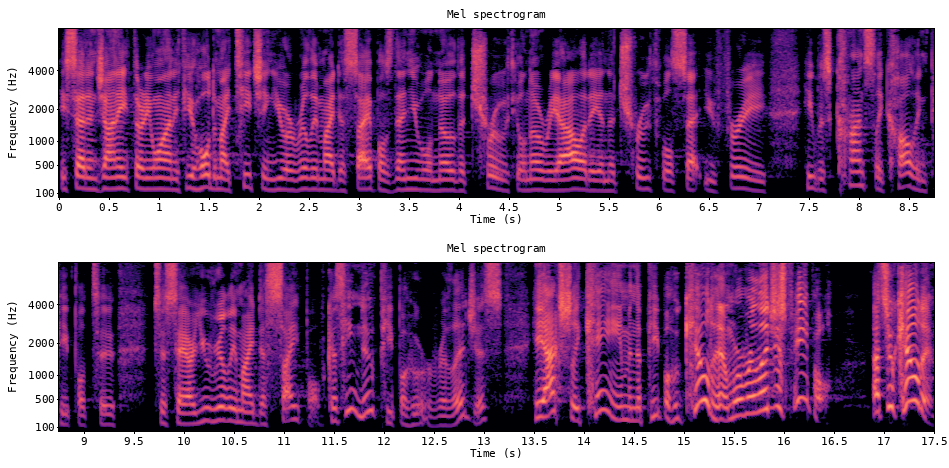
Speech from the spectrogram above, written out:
He said in John 8 31, if you hold to my teaching, you are really my disciples, then you will know the truth. You'll know reality, and the truth will set you free. He was constantly calling people to, to say, Are you really my disciple? Because he knew people who were religious. He actually came, and the people who killed him were religious people. That's who killed him.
